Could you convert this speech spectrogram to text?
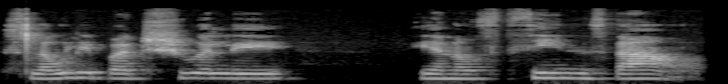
slowly but surely you know thins out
